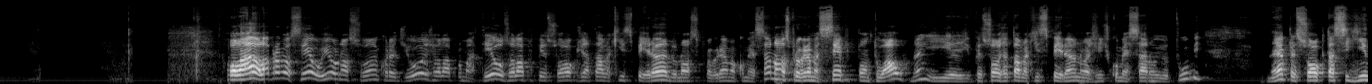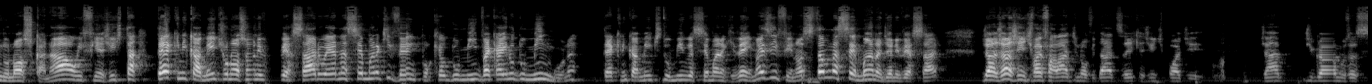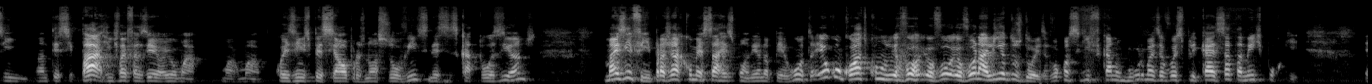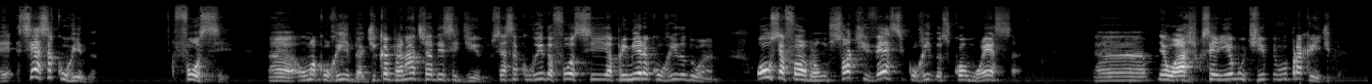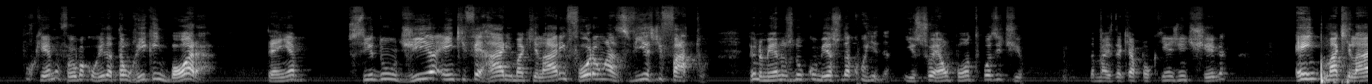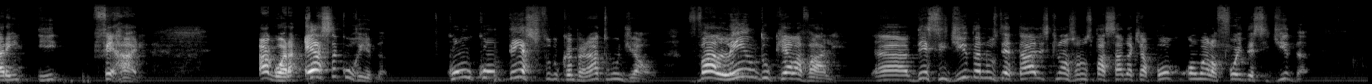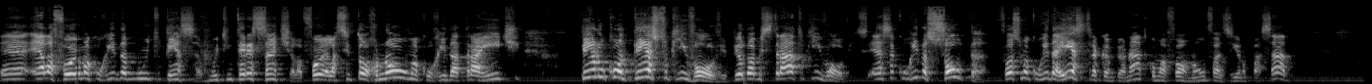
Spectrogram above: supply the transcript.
Olá, olá para você, Will, nosso âncora de hoje. Olá para o Matheus, olá para o pessoal que já estava aqui esperando o nosso programa começar. Nosso programa é sempre pontual, né? E, e o pessoal já estava aqui esperando a gente começar no YouTube né? Pessoal que está seguindo o nosso canal, enfim, a gente está. Tecnicamente, o nosso aniversário é na semana que vem, porque o domingo vai cair no domingo, né? Tecnicamente, domingo é semana que vem. Mas enfim, nós estamos na semana de aniversário. Já já a gente vai falar de novidades aí que a gente pode já, digamos assim, antecipar. A gente vai fazer aí uma, uma, uma coisinha especial para os nossos ouvintes nesses 14 anos. Mas enfim, para já começar respondendo a pergunta, eu concordo com. Eu vou, eu, vou, eu vou na linha dos dois. Eu vou conseguir ficar no muro, mas eu vou explicar exatamente por quê. É, se essa corrida fosse uh, uma corrida de campeonato já decidido, se essa corrida fosse a primeira corrida do ano, ou se a Fórmula 1 só tivesse corridas como essa, uh, eu acho que seria motivo para crítica. Porque não foi uma corrida tão rica, embora tenha sido o dia em que Ferrari e McLaren foram as vias de fato, pelo menos no começo da corrida. Isso é um ponto positivo. Mas daqui a pouquinho a gente chega em McLaren e Ferrari. Agora, essa corrida com o contexto do campeonato mundial, valendo o que ela vale, uh, decidida nos detalhes que nós vamos passar daqui a pouco, como ela foi decidida, é, ela foi uma corrida muito tensa, muito interessante. Ela, foi, ela se tornou uma corrida atraente pelo contexto que envolve, pelo abstrato que envolve. Essa corrida solta, fosse uma corrida extra campeonato, como a Fórmula 1 fazia no passado,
